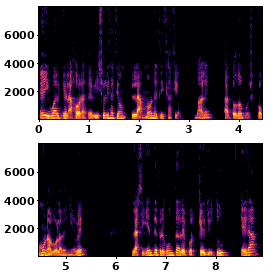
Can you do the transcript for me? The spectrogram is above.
e igual que las horas de visualización, la monetización, ¿vale? A todo pues como una bola de nieve. La siguiente pregunta de por qué YouTube era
